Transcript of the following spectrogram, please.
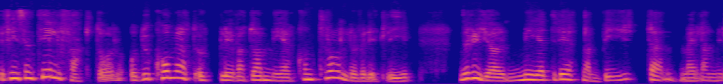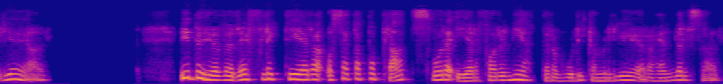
Det finns en till faktor och du kommer att uppleva att du har mer kontroll över ditt liv när du gör medvetna byten mellan miljöer. Vi behöver reflektera och sätta på plats våra erfarenheter av olika miljöer och händelser.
